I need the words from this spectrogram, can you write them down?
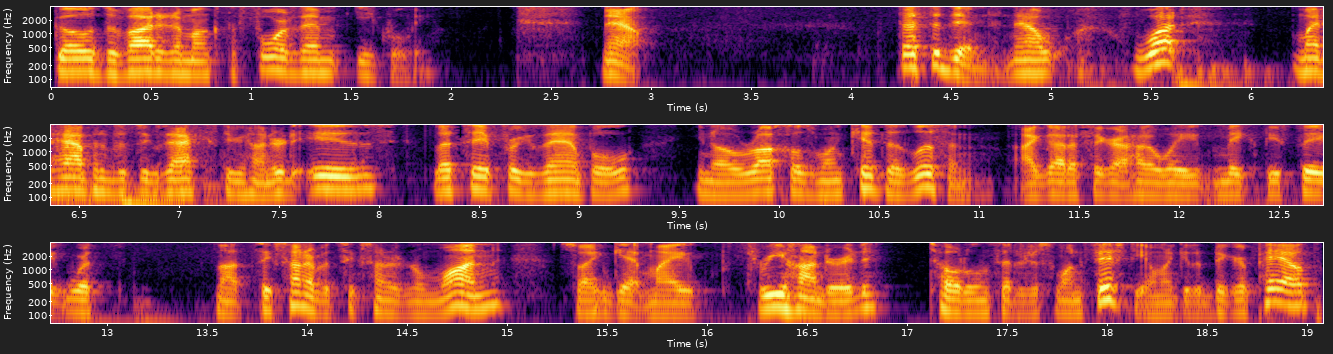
goes divided amongst the four of them equally. Now, that's the din. Now, what might happen if it's exactly 300 is, let's say, for example, you know, Rachel's one kid says, listen, I got to figure out how to make the estate worth not 600, but 601, so I can get my 300 total instead of just 150. I want to get a bigger payout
